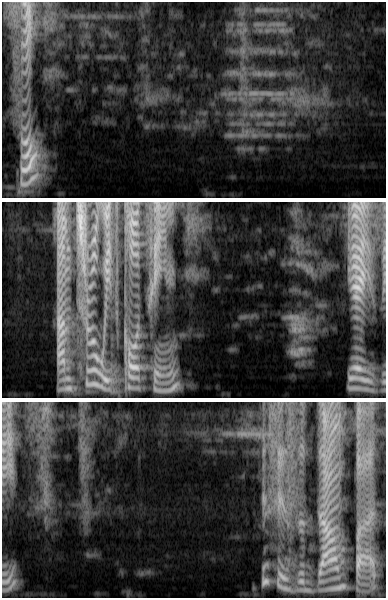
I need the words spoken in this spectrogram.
So I'm through with cutting. Here is it. This is the down part.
